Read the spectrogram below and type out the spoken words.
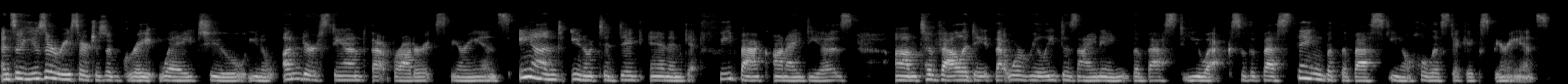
And so user research is a great way to, you know, understand that broader experience and, you know, to dig in and get feedback on ideas um, to validate that we're really designing the best UX. So the best thing, but the best, you know, holistic experience.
